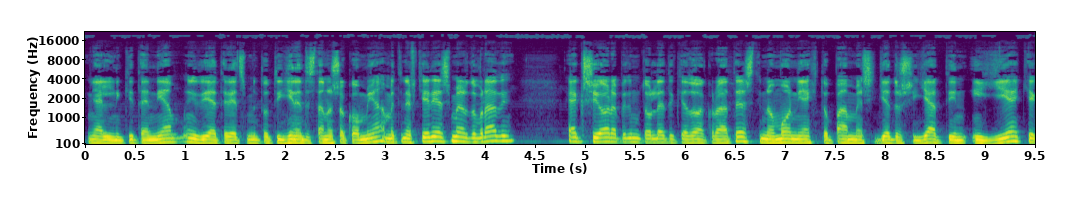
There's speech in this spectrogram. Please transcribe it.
μια ελληνική ταινία, ιδιαίτερη έτσι με το τι γίνεται στα νοσοκομεία. Με την ευκαιρία σήμερα το βράδυ, 6 ώρα, επειδή μου το λέτε και εδώ ακροατές, στην Ομόνια έχει το Πάμε συγκέντρωση για την υγεία και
